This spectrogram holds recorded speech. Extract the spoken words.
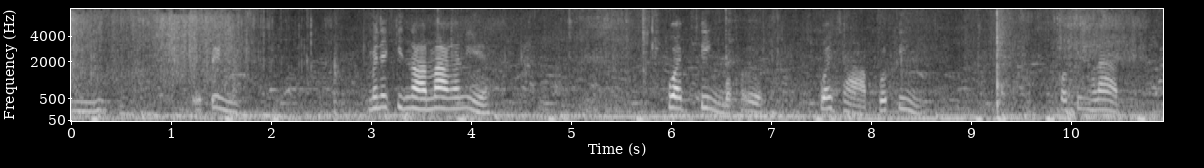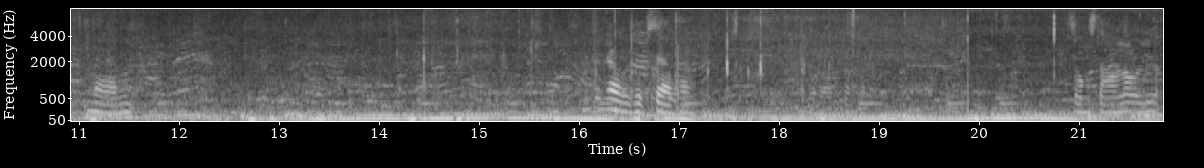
อืมกล้วยปิ้งไม่ได้กินนานมากแล้วนี่กล้วยปิ้งบอกเออกล้วยฉาบกล้วยปิ้งกล้วยปิ้งราดน้ำ เป็นแนวแสบๆค่ะสองสาวเล่าเรื่อง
